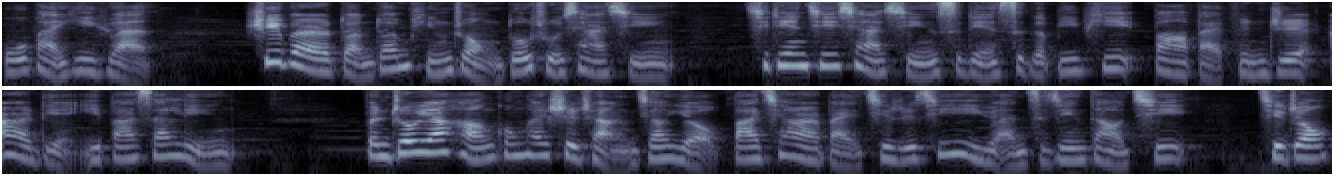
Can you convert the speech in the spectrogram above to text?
五百亿元。Shibor 短端品种多数下行，七天期下行四点四个 BP，报百分之二点一八三零。本周央行公开市场将有八千二百七十七亿元资金到期，其中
